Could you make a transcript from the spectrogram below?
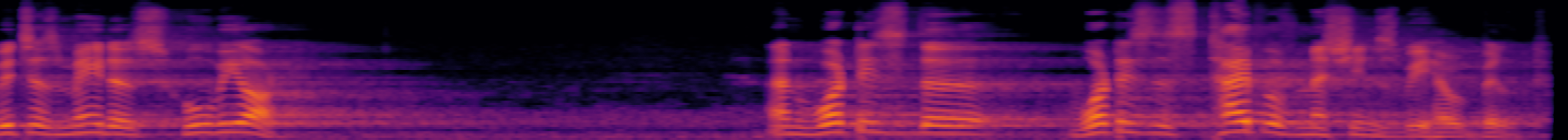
which has made us who we are. And what is the… what is this type of machines we have built?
